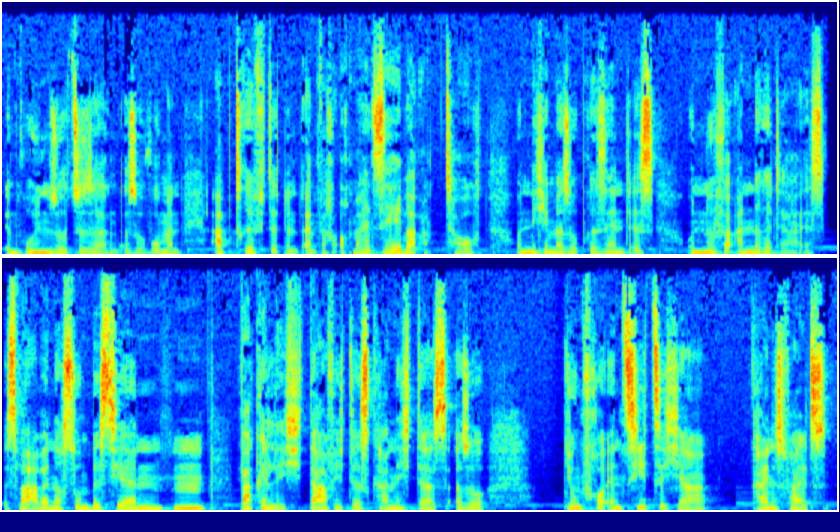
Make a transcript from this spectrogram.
im Grünen sozusagen, also wo man abdriftet und einfach auch mal selber abtaucht und nicht immer so präsent ist und nur für andere da ist. Das war aber noch so ein bisschen hm, wackelig. Darf ich das? Kann ich das? Also Jungfrau entzieht sich ja keinesfalls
